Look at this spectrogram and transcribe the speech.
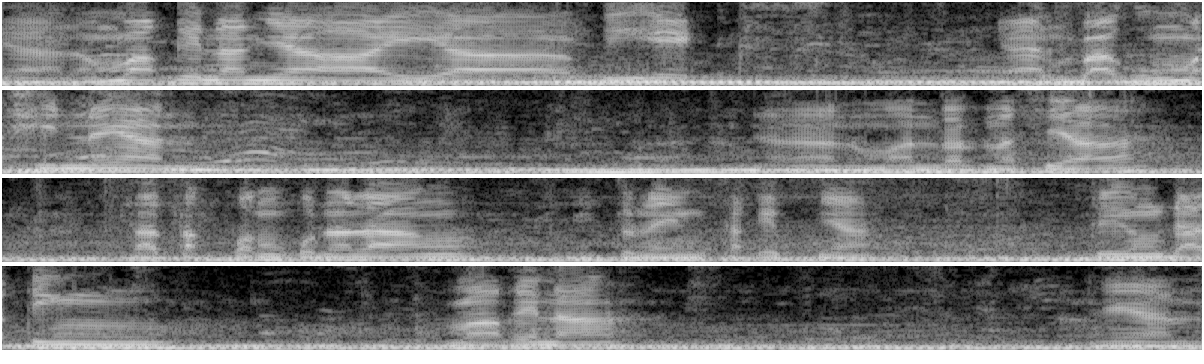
Yan ang makina niya ay ah, BX yan bagong machine na yan. Yan umaandar na siya. Tatakpan ko na lang. Ito na yung takip niya. Ito yung dating makina. Ayan.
